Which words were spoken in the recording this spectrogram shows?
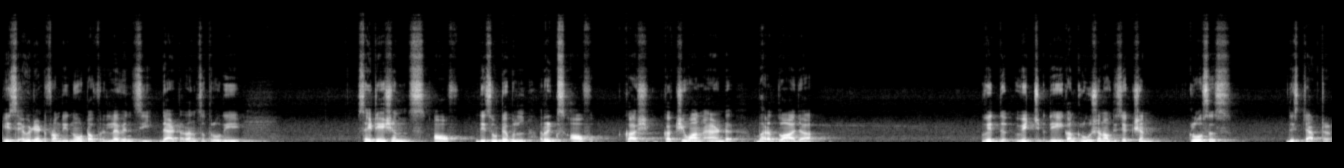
is evident from the note of relevancy that runs through the citations of the suitable Riks of Kash, Kakshivan and Bharadwaja, with which the conclusion of the section closes this chapter.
